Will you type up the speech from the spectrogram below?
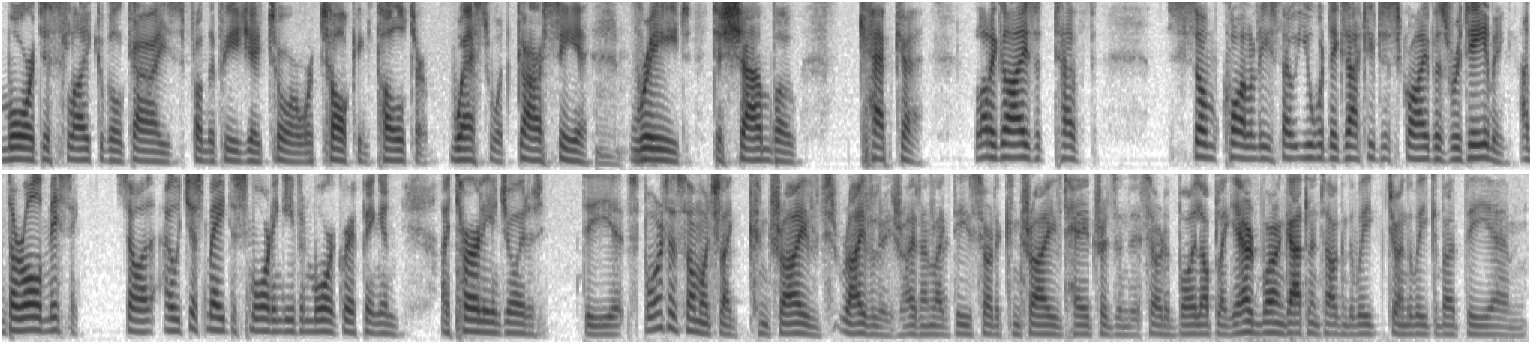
more dislikable guys from the PGA Tour. We're talking Poulter, Westwood, Garcia, mm-hmm. Reed, DeChambeau, Koepka. A lot of guys that have some qualities that you wouldn't exactly describe as redeeming, and they're all missing. So I just made this morning even more gripping, and I thoroughly enjoyed it the uh, sport has so much like contrived rivalries, right? And like these sort of contrived hatreds, and they sort of boil up. Like you heard Warren Gatland talking the week during the week about the um,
